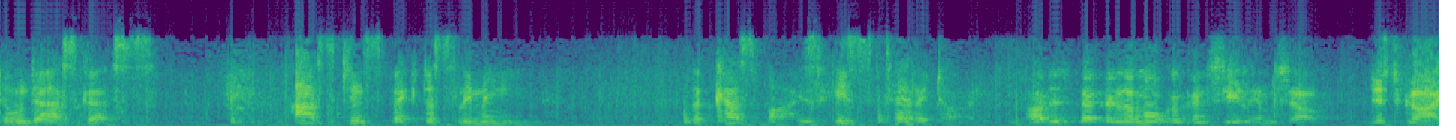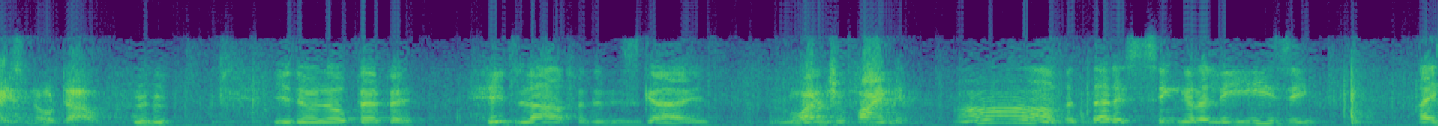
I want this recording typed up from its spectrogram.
Don't ask us. Ask Inspector Slimane. The Casbah is his territory. How does Pepe Le Moko conceal himself? Disguise, no doubt. you don't know Pepe. He'd laugh at the disguise. Why don't you find him? Oh, but that is singularly easy. I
